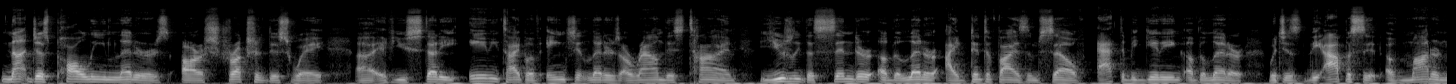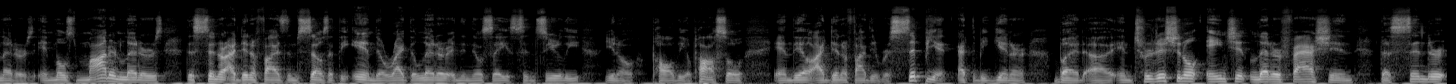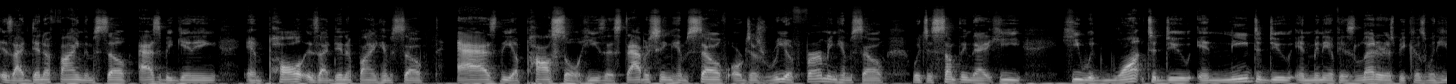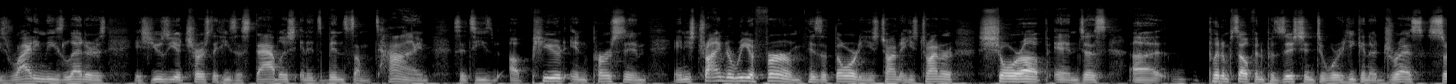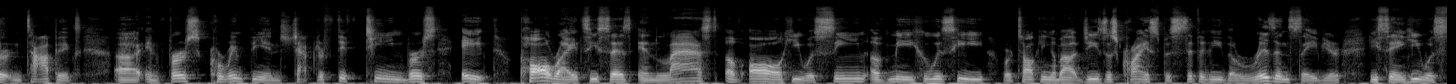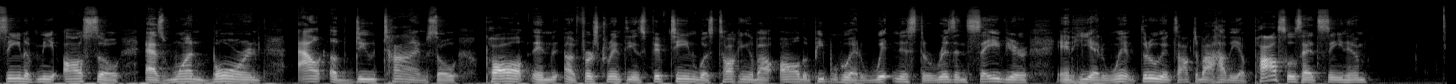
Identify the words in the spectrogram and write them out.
not just Pauline letters are structured this way. Uh, if you study any type of ancient letters around this time, usually the sender of the letter identifies himself at the beginning of the letter, which is the opposite of modern letters. In most modern letters, the sender identifies themselves at the end. They'll write the letter and then they'll say, sincerely, you know, Paul the Apostle, and they'll identify the recipient at the beginner. But uh, in traditional ancient letter fashion, the sender is identifying himself as beginning, and Paul is identifying himself as the apostle. He's establishing himself or just reaffirming himself, which is something that he he would want to do and need to do in many of his letters because when he's writing these letters, it's usually a church that he's established and it's been some time since he's appeared in person and he's trying to reaffirm his authority. He's trying to he's trying to shore up and just uh, put himself in a position to where he can address certain topics. Uh, in First Corinthians chapter 15, verse 8, Paul writes, he says, And last of all, he was seen of me. Who is he? We're talking about Jesus Christ, specifically the risen Savior. He's saying he was seen of me also as one born out of due time. So Paul in uh, 1 Corinthians 15 was talking about all the people who had witnessed the risen Savior, and he had went through and talked about how the apostles had seen him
